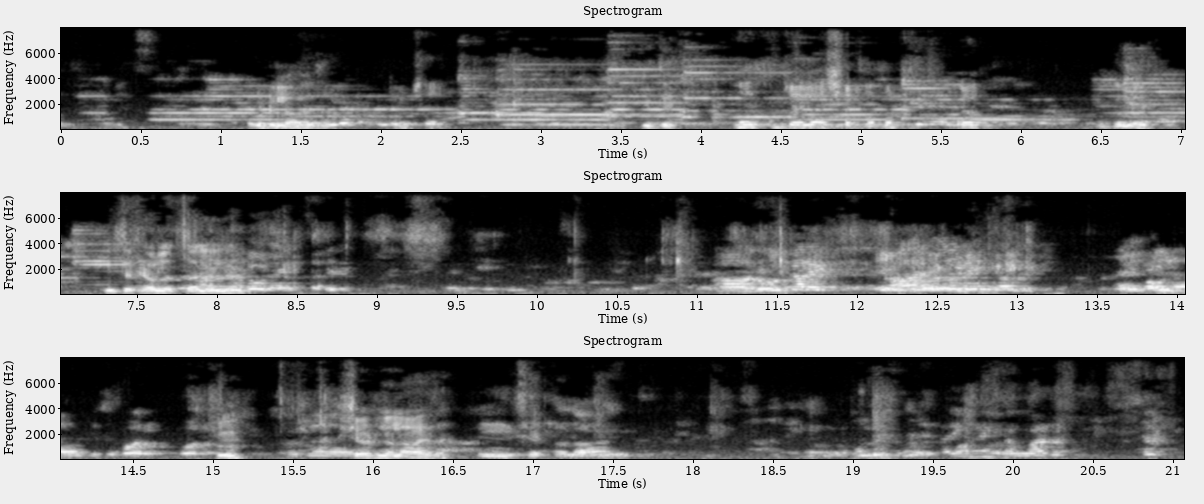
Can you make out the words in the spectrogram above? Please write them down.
कुठे लावायचं? इथे. तुमच्या शेतला पण कुठं लावायचं इथे ठेवलं चालेल ना? हं? शर्टला लावायचं. हा.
